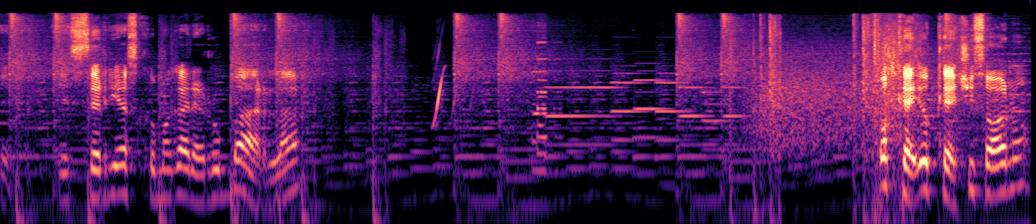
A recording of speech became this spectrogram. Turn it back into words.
E, e se riesco magari a rubarla? Ok, ok, ci sono.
